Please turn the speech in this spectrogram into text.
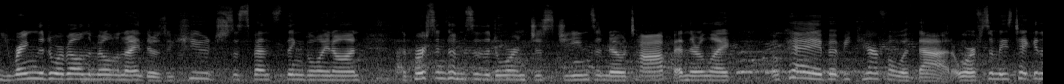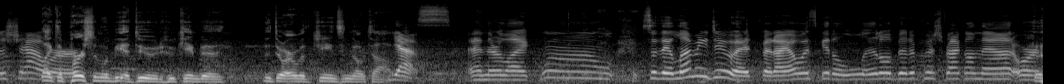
you ring the doorbell in the middle of the night, there's a huge suspense thing going on. The person comes to the door in just jeans and no top, and they're like, okay, but be careful with that. Or if somebody's taking a shower. Like the person would be a dude who came to the door with jeans and no top. Yes. And they're like, mm. so they let me do it, but I always get a little bit of pushback on that. Or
